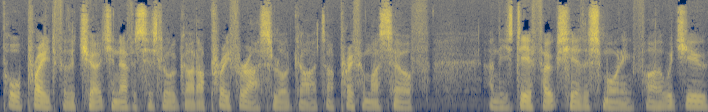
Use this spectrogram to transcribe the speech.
Paul prayed for the church in Ephesus, Lord God, I pray for us, Lord God. I pray for myself and these dear folks here this morning. Father, would you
